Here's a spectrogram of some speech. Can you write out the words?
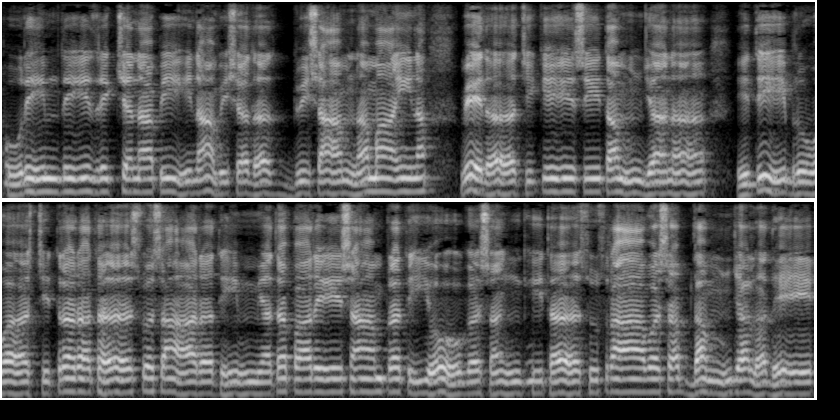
पुरीं दिदृक्षनपि न विशदद्विषां न मायिना वेदचिकीर्षितं जन इति ब्रुवश्चित्ररथ स्वसारथिं यत परेषां प्रतियोगशङ्कितशुश्रावशब्दं जलधे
